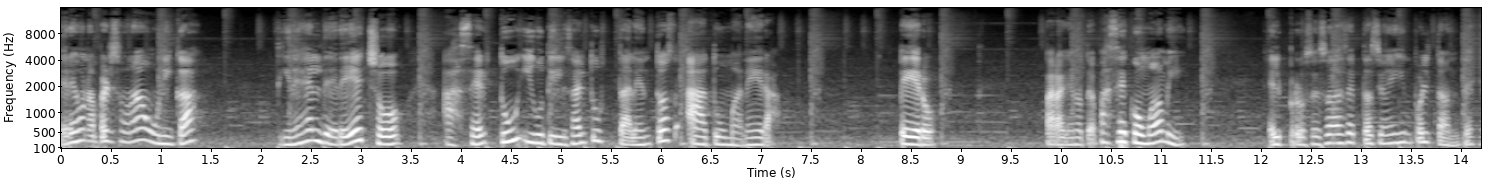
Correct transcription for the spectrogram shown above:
Eres una persona única, tienes el derecho a ser tú y utilizar tus talentos a tu manera. Pero, para que no te pase como a mí, el proceso de aceptación es importante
